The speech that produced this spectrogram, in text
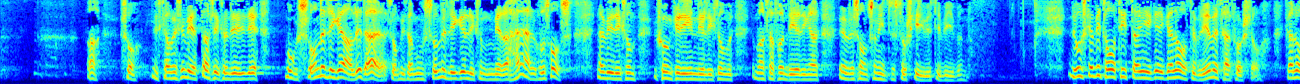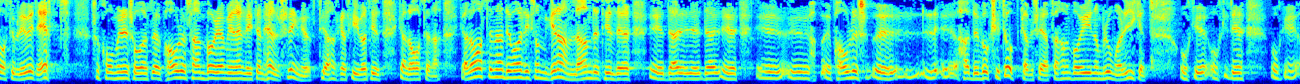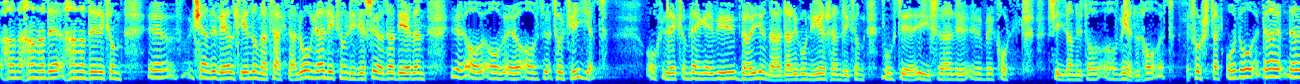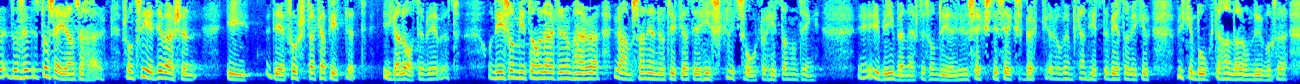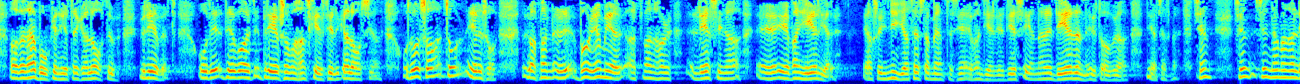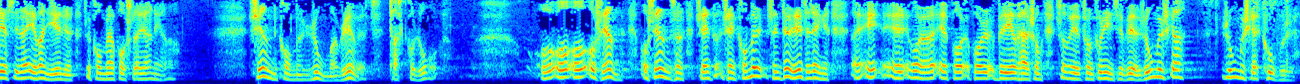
Ja, så, ni ska väl veta att liksom det, det, motståndet ligger aldrig där, utan liksom motståndet ligger liksom mera här hos oss. När vi liksom sjunker in i liksom en massa funderingar över sånt som inte står skrivet i Bibeln. Då ska vi ta och titta i Galaterbrevet här först. Då. Galaterbrevet 1 så kommer det så att Paulus han börjar med en liten hälsning nu, till han ska skriva till galaterna. Galaterna det var liksom grannlandet till där, eh, där, där eh, eh, Paulus eh, hade vuxit upp kan vi säga, för han var ju inom romarriket. Och, eh, och, det, och han, han, hade, han hade liksom, kände väl till de här trakterna, låg där liksom lite i södra delen av, av, av Turkiet och liksom länge vid böjen där, där det går ner sen liksom mot eh, Israel eh, med kortsidan utav, av Medelhavet. Första, och då, där, där, då, då säger han så här, från tredje versen i det första kapitlet i Galaterbrevet. Och ni som inte har lärt er de här ramsan ännu och tycker att det är hiskligt svårt att hitta någonting i Bibeln eftersom det är ju 66 böcker och vem kan hitta, veta vilken, vilken bok det handlar om nu. Och så Ja, den här boken heter Galaterbrevet och det, det, var ett brev som han skrev till Galatien. Och då, sa, då är det så att man börjar med att man har läst sina eh, evangelier alltså i Nya testamentet, evangelier, det är senare delen utav Nya testamentet. Sen, sen, sen när man har läst sina evangelier så kommer apostlagärningarna. Sen kommer romarbrevet, tack och lov. Och, och, och, och sen, och sen, sen, sen kommer, sen dröjer det inte länge, eh, eh, eh, bara ett par, par brev här som, som är från Korintierbrevet. romerska, romerska kor.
